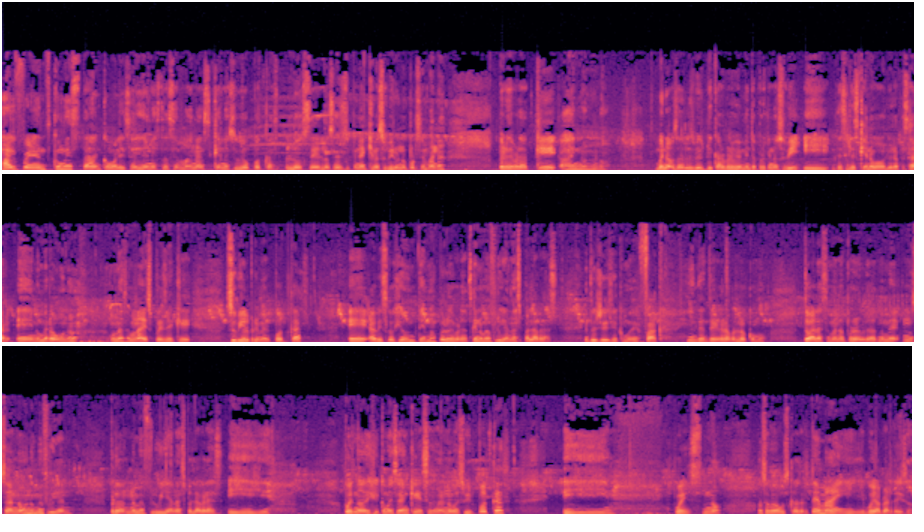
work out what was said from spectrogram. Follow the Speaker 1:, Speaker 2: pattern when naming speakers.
Speaker 1: Hi friends, ¿cómo están? ¿Cómo les ha ido en estas semanas que no subió podcast? Lo sé, lo sé, se que iba a subir uno por semana, pero de verdad que, ay, no, no, no. Bueno, o sea, les voy a explicar brevemente por qué no subí y decirles que ya no va a volver a pasar. Eh, número uno, una semana después de que subí el primer podcast, eh, había escogido un tema, pero de verdad que no me fluían las palabras. Entonces yo decía como de fuck, intenté grabarlo como toda la semana, pero de verdad no me, o sea, no, no me fluían, perdón, no me fluían las palabras y pues no, dije como saben que esa semana no voy a subir podcast y pues no, o sea, voy a buscar otro tema y voy a hablar de eso.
